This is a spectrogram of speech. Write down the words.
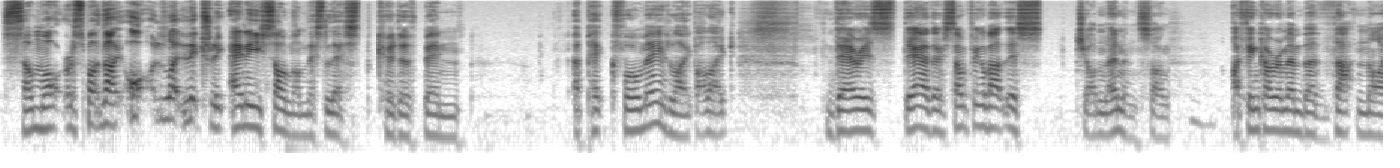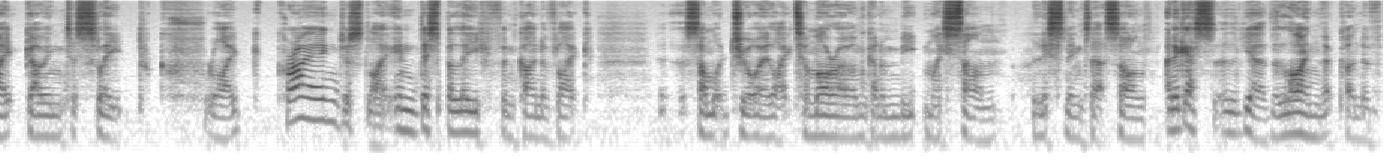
somewhat respond like oh, like literally any song on this list could have been a pick for me. Like, but like there is yeah, there's something about this John Lennon song. I think I remember that night going to sleep, like crying just like in disbelief and kind of like somewhat joy like tomorrow i'm going to meet my son listening to that song and i guess uh, yeah the line that kind of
